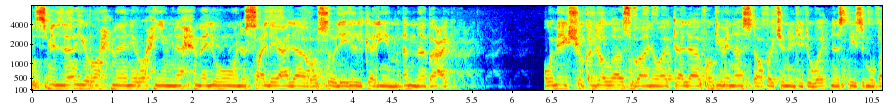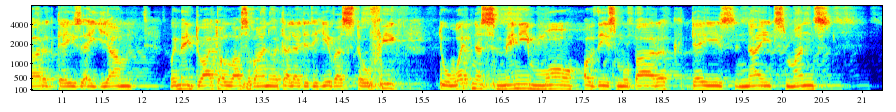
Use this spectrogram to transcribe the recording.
بسم الله الرحمن الرحيم نحمده ونصلي على رسوله الكريم أما بعد We make shukr to Allah subhanahu wa ta'ala for giving us the opportunity to witness these Mubarak days, ayyam. We make dua to Allah subhanahu wa ta'ala that He give us tawfiq to witness many more of these Mubarak days, nights, months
